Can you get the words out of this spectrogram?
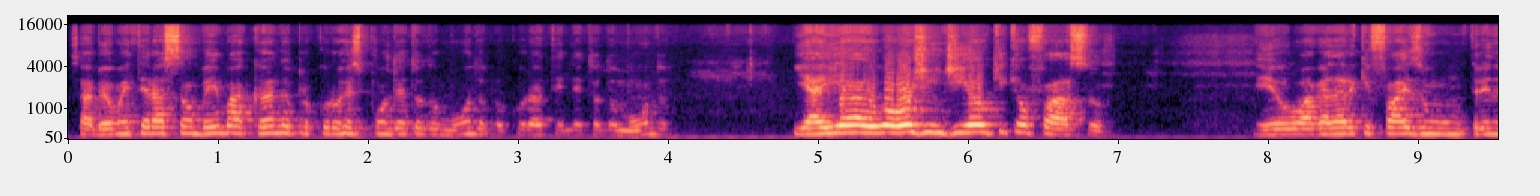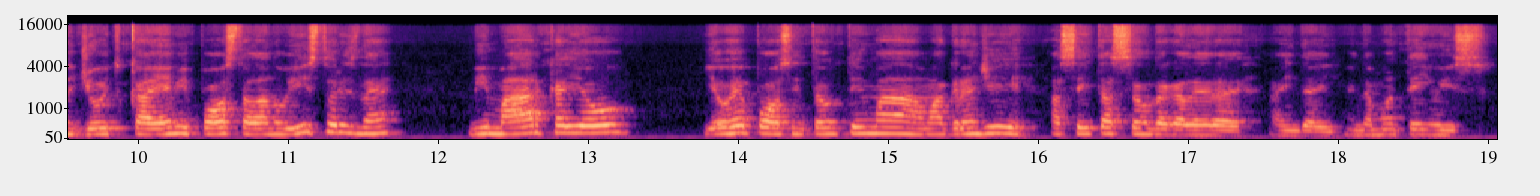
Sabe, é uma interação bem bacana. Eu procuro responder todo mundo, eu procuro atender todo mundo. E aí, hoje em dia, o que, que eu faço? Eu, a galera que faz um treino de 8 km posta lá no Stories, né? Me marca e eu e eu reposto. Então tem uma, uma grande aceitação da galera ainda aí. Ainda mantenho isso.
